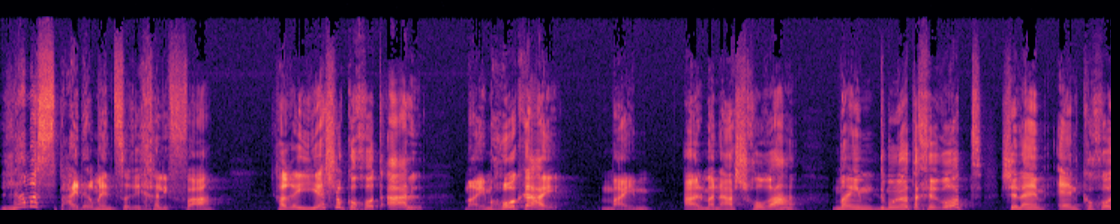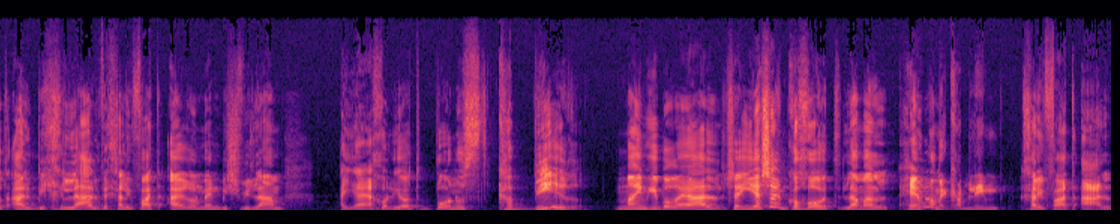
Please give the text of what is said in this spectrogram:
למה ספיידרמן צריך חליפה? הרי יש לו כוחות על. מה עם הוקאי? מה עם האלמנה השחורה? מה עם דמויות אחרות שלהם אין כוחות על בכלל וחליפת איירון מן בשבילם היה יכול להיות בונוס כביר? מה עם גיבורי על שיש להם כוחות? למה הם לא מקבלים חליפת על?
